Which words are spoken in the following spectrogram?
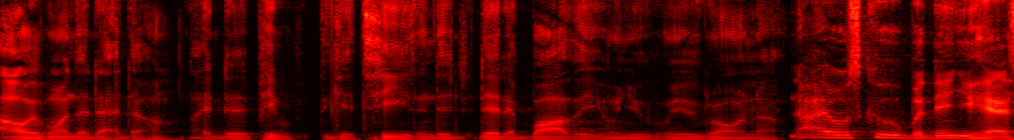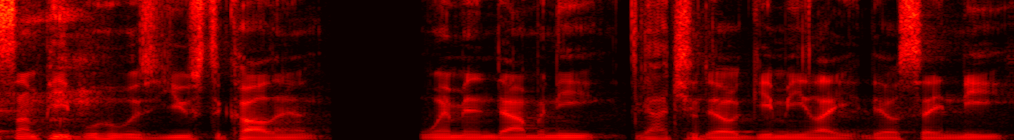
I always wondered that though. Like, did people get teased and did, did it bother you when you when you were growing up? No, it was cool. But then you had some people who was used to calling women Dominique. Got So you. they'll give me like they'll say Neek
